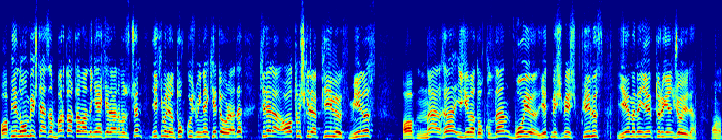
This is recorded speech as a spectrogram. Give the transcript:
Hop, endi 15 tasini bir tortaman degan akalarimiz uchun 2 million 900 mingdan ketaveradi. Kilolar 60 kilo plus minus Hop, narxi 29 dan, bo'yi 75 plus, yemini yeb turgan joyidan. Uni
